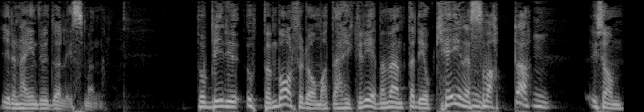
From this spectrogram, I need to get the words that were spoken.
i den här individualismen, då blir det ju uppenbart för dem att det här är hyckleri. Men vänta, det är okej när svarta liksom,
